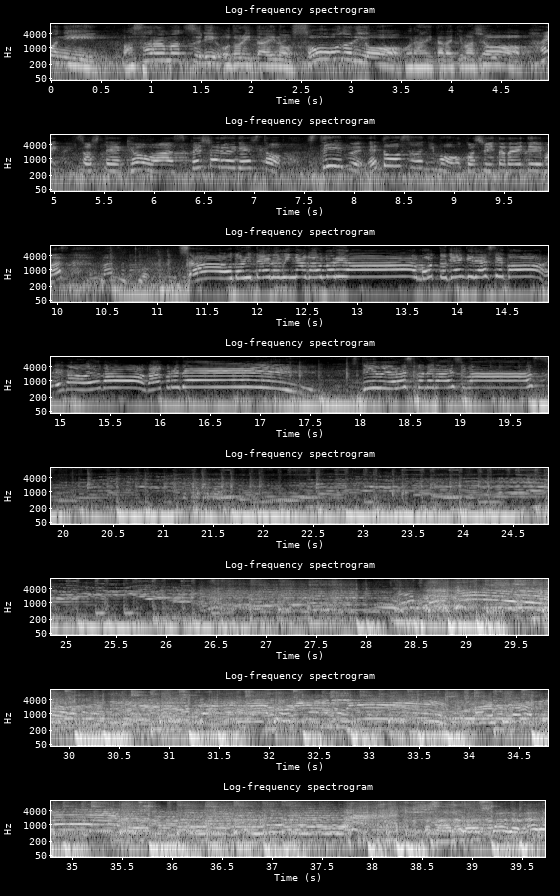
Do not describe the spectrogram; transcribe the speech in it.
後にバサラ祭り踊り隊の総踊りをご覧いただきましょう。はい。そして今日はスペシャルゲストスティーブ江藤さんにもお越しいただいています。まずさあ踊り隊のみんな頑張るよもっと元気出していこうさ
